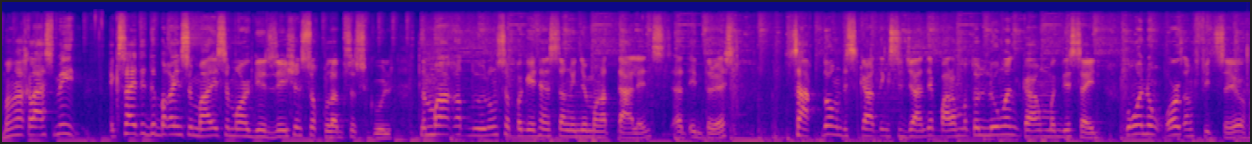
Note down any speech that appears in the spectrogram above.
Mga classmate, excited na ba kayong sumali sa mga organizations o clubs sa school na makakatulong sa pag-enhance ng inyong mga talents at interest? Sakto ang discarding estudyante para matulungan kang mag-decide kung anong org ang fit sa'yo.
